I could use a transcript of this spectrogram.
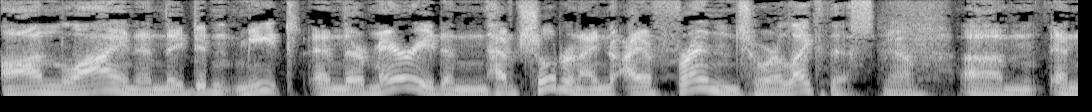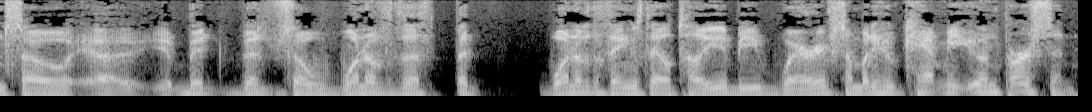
online and they didn't meet and they're married and have children. I, I have friends who are like this. Yeah. Um, and so, uh, but, but so one of the, but one of the things they'll tell you be wary of somebody who can't meet you in person.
